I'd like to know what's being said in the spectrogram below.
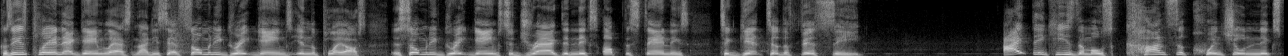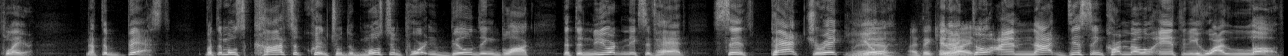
Because he's playing that game last night. He's had so many great games in the playoffs and so many great games to drag the Knicks up the standings to get to the fifth seed. I think he's the most consequential Knicks player. Not the best, but the most consequential, the most important building block that the New York Knicks have had since Patrick yeah, Ewing. I think you're and right. I don't I am not dissing Carmelo Anthony, who I love,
